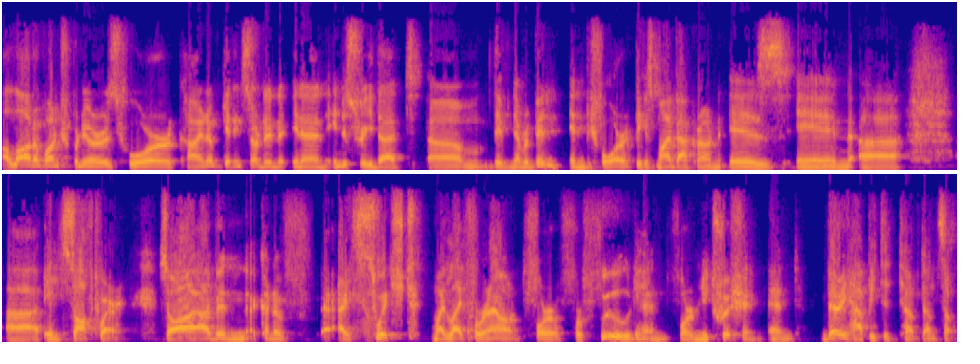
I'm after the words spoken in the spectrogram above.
a lot of entrepreneurs who are kind of getting started in an industry that, um, they've never been in before because my background is in, uh, uh, in software. So I, I've been kind of, I switched my life around for, for food and for nutrition and very happy to, to have done so.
